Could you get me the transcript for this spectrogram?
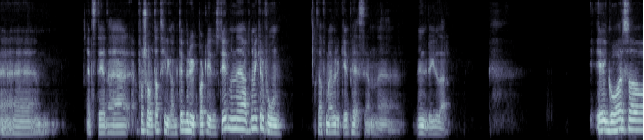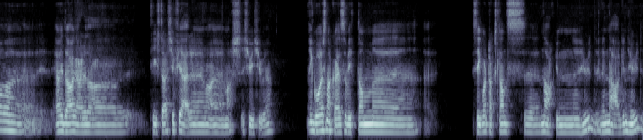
eh, et sted der jeg for så vidt har tilgang til brukbart lydutstyr, men jeg har ikke noen mikrofon. Så derfor må jeg bruke PC-en innebygd der. I går så Ja, i dag er det da tirsdag 24. mars 2020. I går snakka jeg så vidt om uh, Sigvart Dagslands uh, nakenhud, eller nagen hud.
